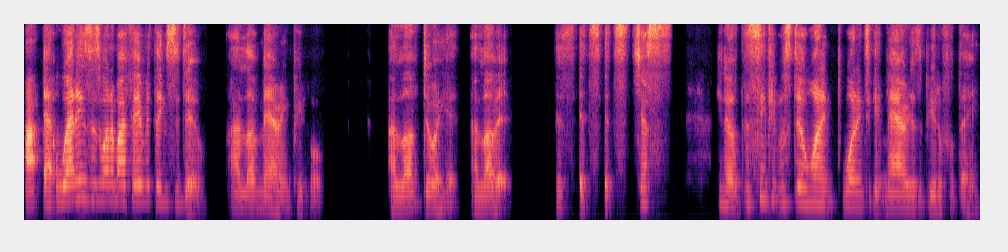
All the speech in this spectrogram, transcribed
I, at weddings is one of my favorite things to do. I love marrying people. I love doing it. I love it. It's it's it's just you know to see people still wanting wanting to get married is a beautiful thing.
